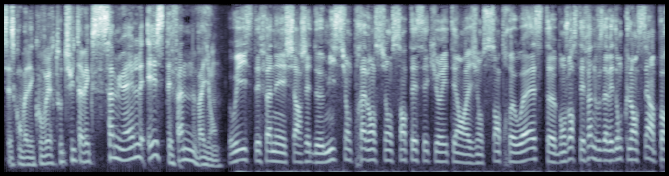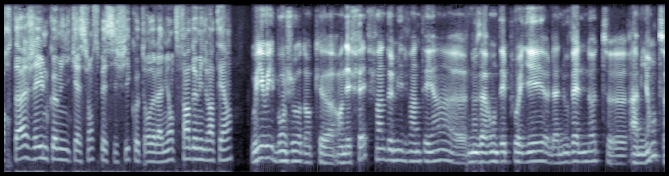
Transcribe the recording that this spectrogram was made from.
C'est ce qu'on va découvrir tout de suite avec Samuel et Stéphane Vaillant. Oui, Stéphane est chargé de mission prévention santé sécurité en région Centre-Ouest. Bonjour Stéphane, vous avez donc lancé un portage et une communication spécifique autour de l'amiante fin 2021 oui, oui, bonjour. Donc, euh, en effet, fin 2021, euh, nous avons déployé la nouvelle note euh, amiante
